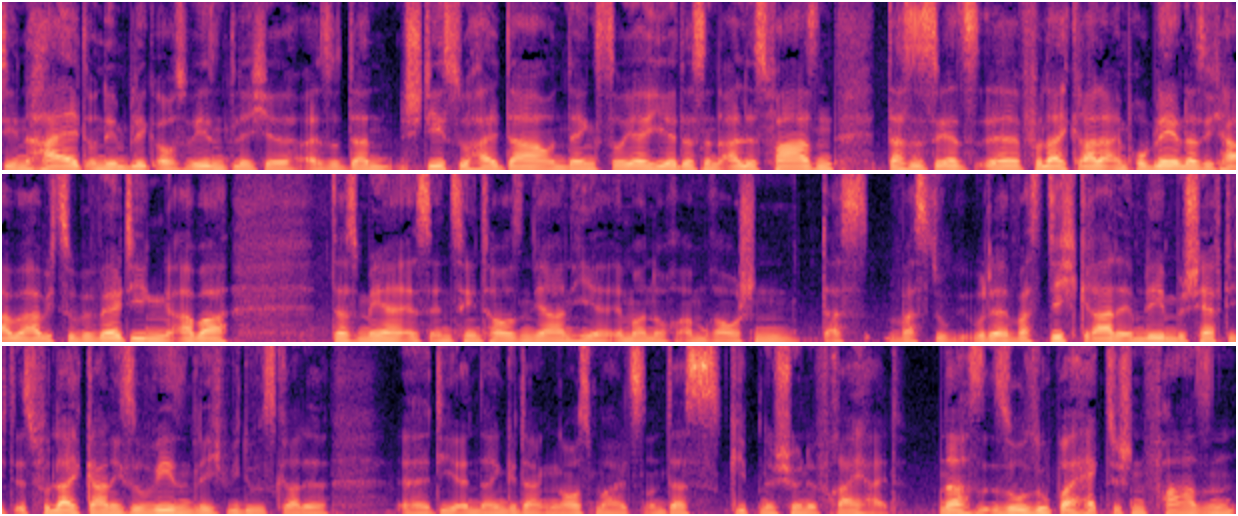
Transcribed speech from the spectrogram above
den Halt und den Blick aufs Wesentliche. Also dann stehst du halt da und denkst so, ja, hier, das sind alles Phasen. Das ist jetzt äh, vielleicht gerade ein Problem, das ich habe, habe ich zu bewältigen, aber das Meer ist in 10.000 Jahren hier immer noch am Rauschen. Das, was du oder was dich gerade im Leben beschäftigt, ist vielleicht gar nicht so wesentlich, wie du es gerade äh, dir in deinen Gedanken ausmalst. Und das gibt eine schöne Freiheit. Nach so super hektischen Phasen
